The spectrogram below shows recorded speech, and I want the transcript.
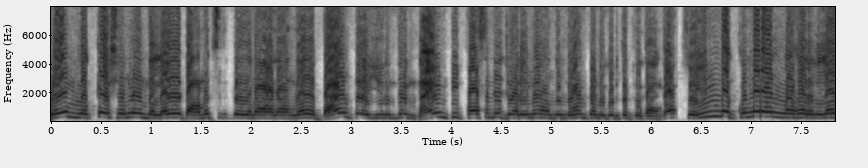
ப்ரேம் லொகேஷன்ல இந்த லேஅவுட் அமைச்சிருக்கிறதுனால தாங்க பேங்க்ல இருந்து 90% பர்சன்டேஜ் வரையுமே வந்து லோன் பண்ணி கொடுத்துட்டு இருக்காங்க. சோ இந்த குமரன் நகர்ல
